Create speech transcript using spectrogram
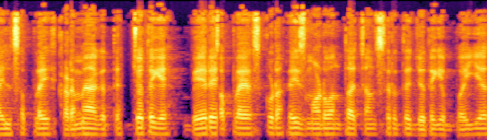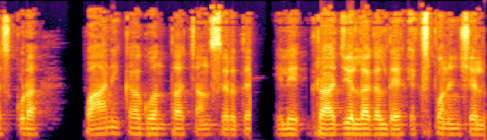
ಆಯಿಲ್ ಸಪ್ಲೈ ಕಡಿಮೆ ಆಗುತ್ತೆ. ಜೊತೆಗೆ ಬೇರೆ ಸಪ್ಲೈಯರ್ಸ್ ಕೂಡ ರೈಸ್ ಮಾಡುವಂತ ಚಾನ್ಸ್ ಇರುತ್ತೆ. ಜೊತೆಗೆ ಬೈಯರ್ಸ್ ಕೂಡ ಪಾನಿಕ್ ಆಗುವಂತ ಚಾನ್ಸ್ ಇರುತ್ತೆ. ಇಲ್ಲಿ ಗ್ರಾಜುಯಲ್ ಆಗಲ್ದೆ ಎಕ್ಸ್ಪೋನೆನ್ಶಿಯಲ್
